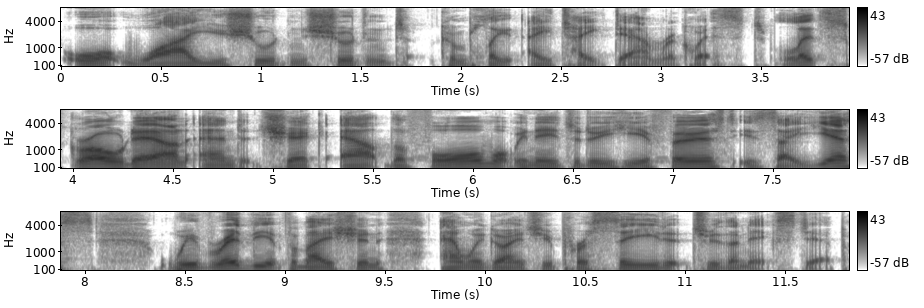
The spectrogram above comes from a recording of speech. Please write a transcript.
or why you should and shouldn't complete a takedown request. Let's scroll down and check out the form. What we need to do here first is say, yes, we've read the information and we're going to proceed to the next step.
